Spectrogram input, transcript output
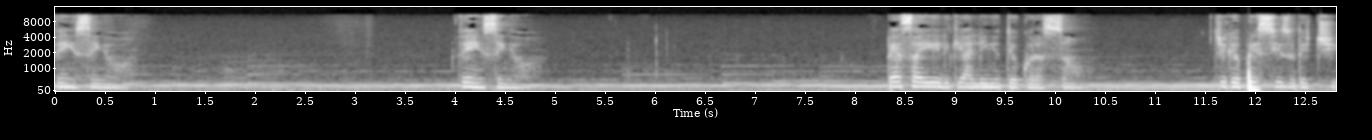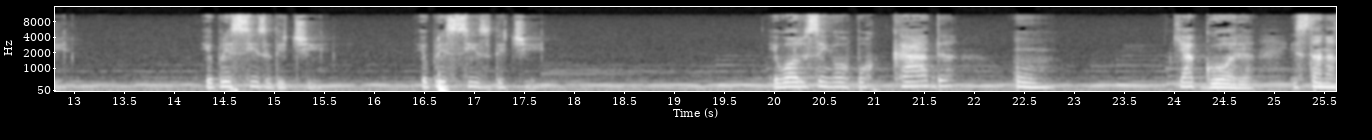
Vem, Senhor. Vem, Senhor. Peça a Ele que alinhe o teu coração. Diga: Eu preciso de Ti. Eu preciso de Ti. Eu preciso de Ti. Eu oro, Senhor, por cada um que agora está na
